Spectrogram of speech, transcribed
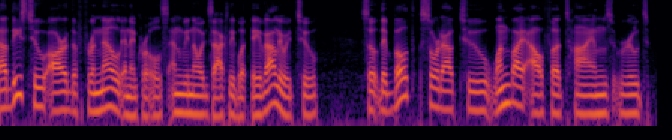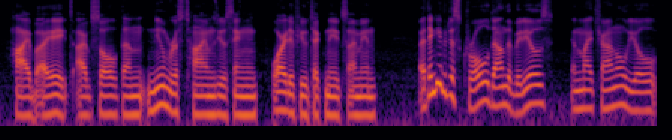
Now these two are the Fresnel integrals, and we know exactly what they evaluate to. So they both sort out to 1 by alpha times root pi by 8. I've solved them numerous times using quite a few techniques. I mean, I think if you just scroll down the videos, in my channel, you'll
